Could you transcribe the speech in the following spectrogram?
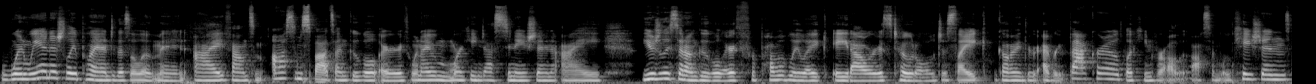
when we initially planned this elopement, I found some awesome spots on Google Earth. When I'm working destination, I usually sit on Google Earth for probably like eight hours total, just like going through every back road, looking for all the awesome locations.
